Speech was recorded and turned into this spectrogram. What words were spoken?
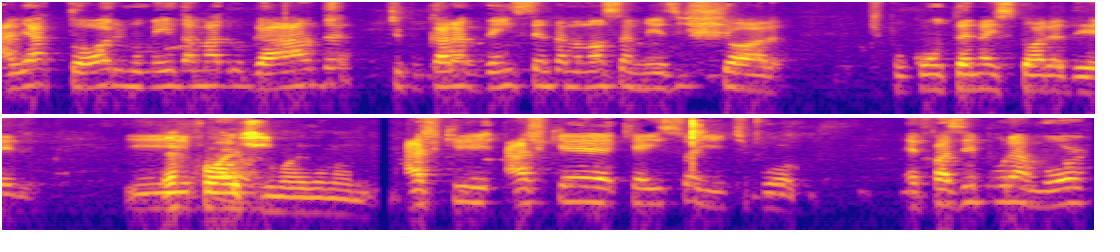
aleatório no meio da madrugada, tipo, o cara vem, senta na nossa mesa e chora, tipo, contando a história dele. E, é forte demais, né, mano. Acho que, acho que, é, que é isso aí, tipo, é fazer por amor,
